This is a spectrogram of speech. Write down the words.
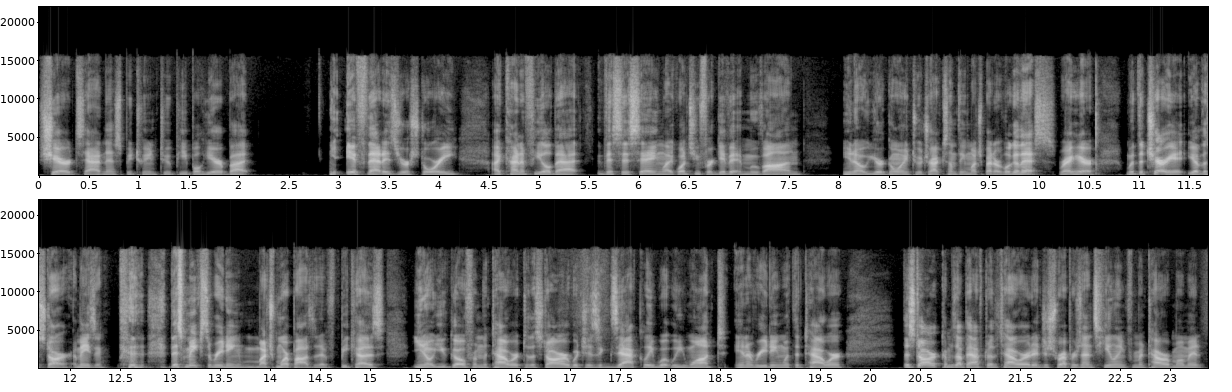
shared sadness between two people here. But if that is your story i kind of feel that this is saying like once you forgive it and move on you know, you're going to attract something much better. Look at this right here. With the chariot, you have the star. Amazing. this makes the reading much more positive because, you know, you go from the tower to the star, which is exactly what we want in a reading with the tower. The star comes up after the tower and it just represents healing from a tower moment.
